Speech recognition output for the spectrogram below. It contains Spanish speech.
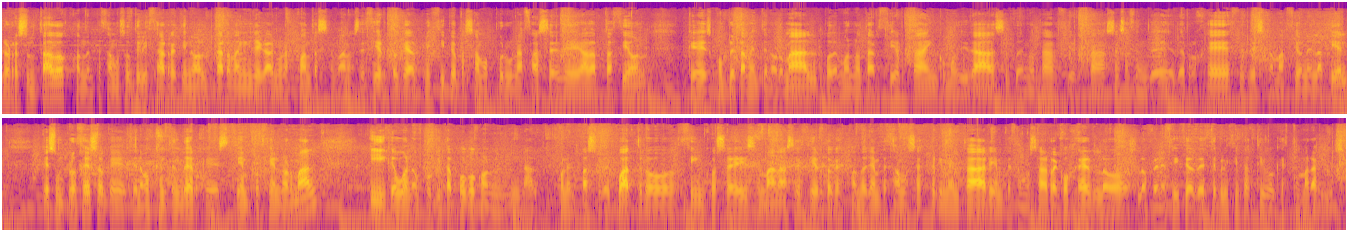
Los resultados, cuando empezamos a utilizar retinol, tardan en llegar unas cuantas semanas. Es cierto que al principio pasamos por una fase de adaptación que es completamente normal, podemos notar cierta incomodidad, se puede notar cierta sensación de, de rojez, de descamación en la piel, que es un proceso que tenemos que entender que es 100% normal y que bueno, poquito a poco con, el paso de 4, 5, 6 semanas es cierto que es cuando ya empezamos a experimentar y empezamos a recoger los, los beneficios de este principio activo que es tan maravilloso.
